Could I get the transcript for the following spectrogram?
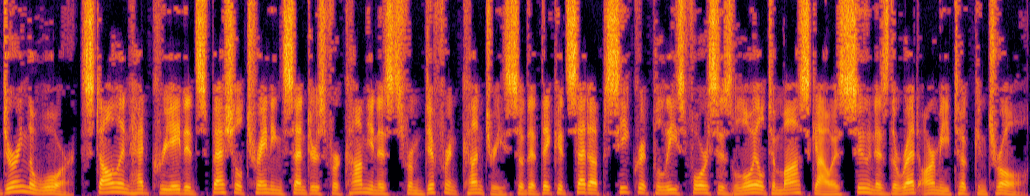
During the war, Stalin had created special training centers for communists from different countries so that they could set up secret police forces loyal to Moscow as soon as the Red Army took control.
